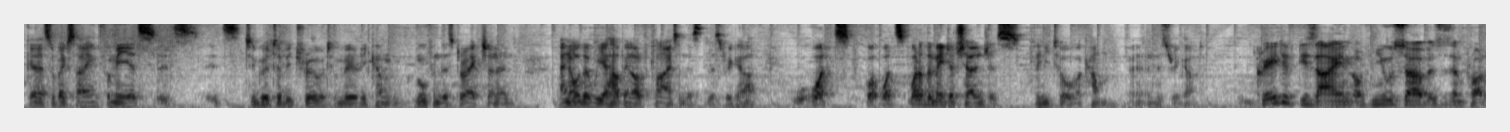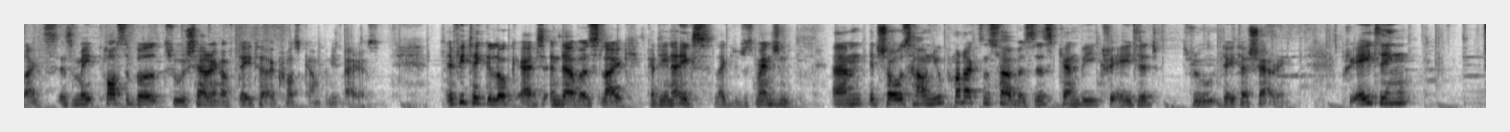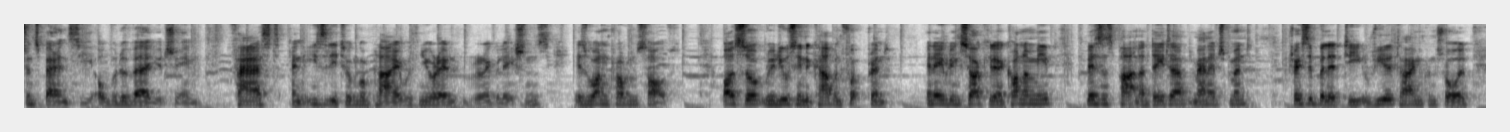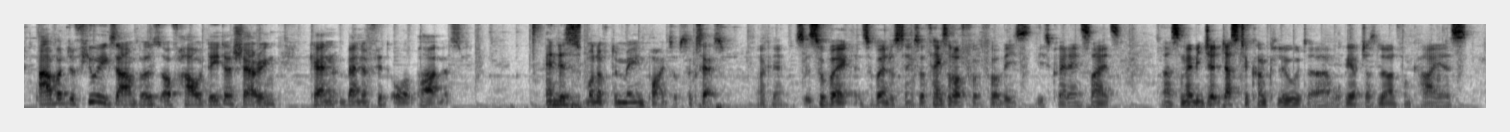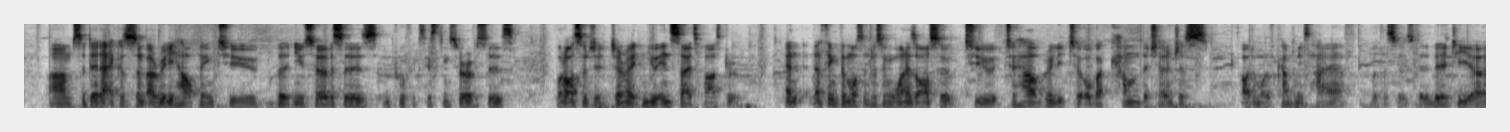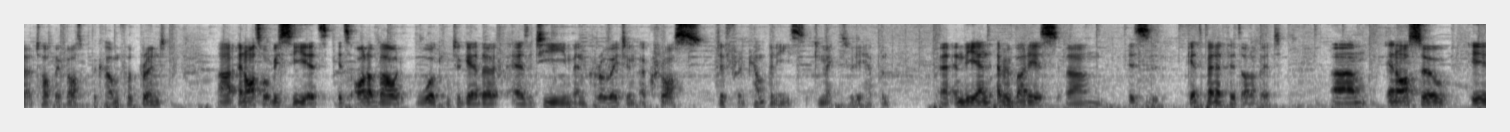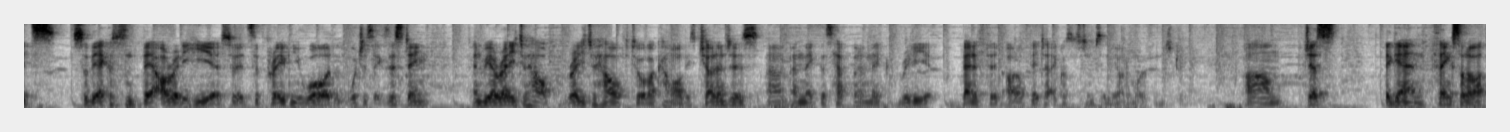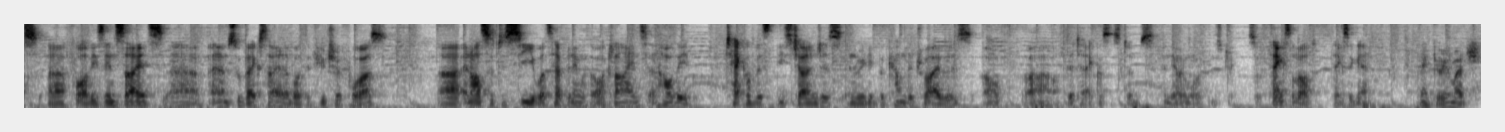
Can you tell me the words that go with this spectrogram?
Okay, that's super exciting. For me, it's it's it's too good to be true to really come move in this direction, and I know that we are helping a lot of clients in this this regard. What what what's what are the major challenges they need to overcome uh, in this regard? Creative design of new services and products is made possible through sharing of data across company barriers. If we take a look at endeavors like Catena X, like you just mentioned, um, it shows how new products and services can be created through data sharing. Creating transparency over the value chain, fast and easily to comply with new re regulations is one problem solved. Also reducing the carbon footprint, enabling circular economy, business partner data management, traceability, real-time control are but a few examples of how data sharing can benefit all partners. And this is one of the main points of success. Okay, so super, super interesting. So thanks a lot for, for these, these great insights. Uh, so maybe ju just to conclude, uh, what we have just learned from Kai is, um, so data ecosystems are really helping to build new services, improve existing services, but also to generate new insights faster. And I think the most interesting one is also to, to help really to overcome the challenges automotive companies have with the sustainability uh, topic, but also with the carbon footprint. Uh, and also what we see, it's, it's all about working together as a team and collaborating across different companies to make this really happen. Uh, in the end, everybody is, um, is, gets benefits out of it. Um, and also it's, so the ecosystem, they're already here. So it's a brave new world, which is existing. And we are ready to help, ready to help to overcome all these challenges um, and make this happen and make really benefit out of data ecosystems in the automotive industry. Um, just again, thanks a lot uh, for all these insights. Uh, and I'm super excited about the future for us. Uh, and also to see what's happening with our clients and how they tackle this, these challenges and really become the drivers of, uh, of data ecosystems in the automotive industry. So thanks a lot. Thanks again. Thank you very much.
